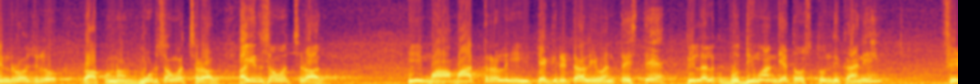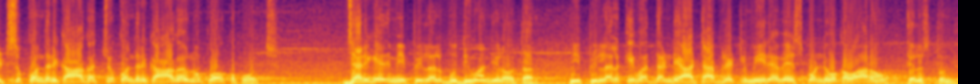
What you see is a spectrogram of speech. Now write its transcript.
ఎన్ని రోజులు? రాకున్నాను మూడు సంవత్సరాలు ఐదు సంవత్సరాలు. ఈ మా మాత్రలు ఈ టెగ్రిటాల్ ఇవంతా ఇస్తే పిల్లలకు బుద్ధిమాంద్యత వస్తుంది కానీ ఫిట్స్ కొందరికి ఆగచ్చు కొందరికి ఆగను పోకపోవచ్చు. జరిగేది మీ పిల్లలు బుద్ధిమాంద్యులు అవుతారు మీ పిల్లలకి ఇవ్వద్దండి. ఆ టాబ్లెట్లు మీరే వేసుకోండి ఒక వారం తెలుస్తుంది.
